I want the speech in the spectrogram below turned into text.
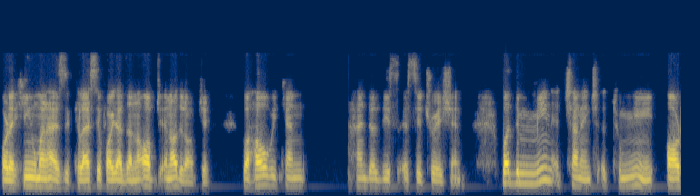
or a human has classified as an object, another object. So how we can handle this uh, situation? But the main challenge to me are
